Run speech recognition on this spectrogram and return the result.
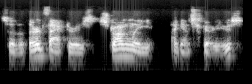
so the third factor is strongly against fair use.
